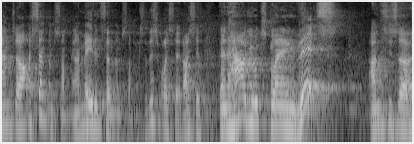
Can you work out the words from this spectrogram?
and uh, I sent them something. I made and sent them something. So this is what I said. I said, then how do you explain this? And this is, uh,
